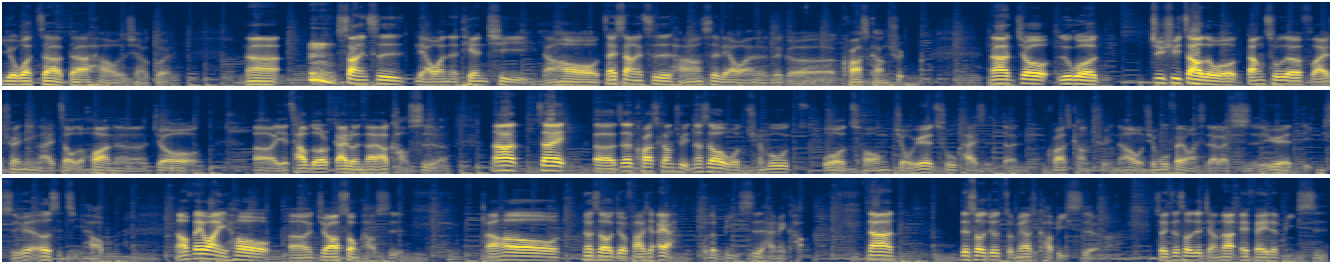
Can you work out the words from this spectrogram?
Yo, what's up？大家好，我是小鬼。那 上一次聊完了天气，然后再上一次好像是聊完了这个 cross country。那就如果继续照着我当初的 flight training 来走的话呢，就呃也差不多该轮到要考试了。那在呃这个 cross country 那时候，我全部我从九月初开始等 cross country，然后我全部飞完是大概十月底，十月二十几号吧。然后飞完以后，呃就要送考试。然后那时候就发现，哎呀，我的笔试还没考。那这时候就准备要去考笔试了嘛，所以这时候就讲到 FA 的笔试。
